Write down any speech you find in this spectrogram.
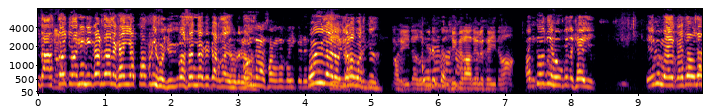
10 ਤੋਂ ਚਵਾਨੀ ਨਹੀਂ ਕਰਦਾ ਲਿਖਾਈ ਆਪਾਂ ਆਪਣੀ ਹੋ ਜੂਗੀ ਬਸ ਇੰਨਾ ਕਿ ਕਰਦਾ ਤੁਹਾਡੇ ਨਾਲ। ਲੈ ਸਕਦੇ ਬਈ ਕਿਹੜੇ ਕੋਈ ਲੈ ਲਓ ਜਿਹੜਾ ਮਰਜ਼ੀ। ਲਿਖਾਈ ਦਾ ਤੁਸੀਂ ਕਰਾ ਦਿਓ ਲਿਖਾਈ ਦਾ ਅੱਧੋ ਦੀ ਹੋਊਗੀ ਲਿਖਾਈ। ਇਹ ਵੀ ਮੈਂ ਕਹਦਾ ਉਹਦਾ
